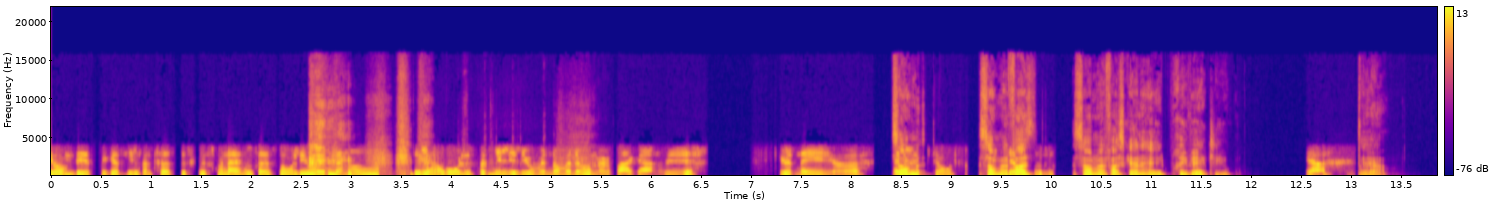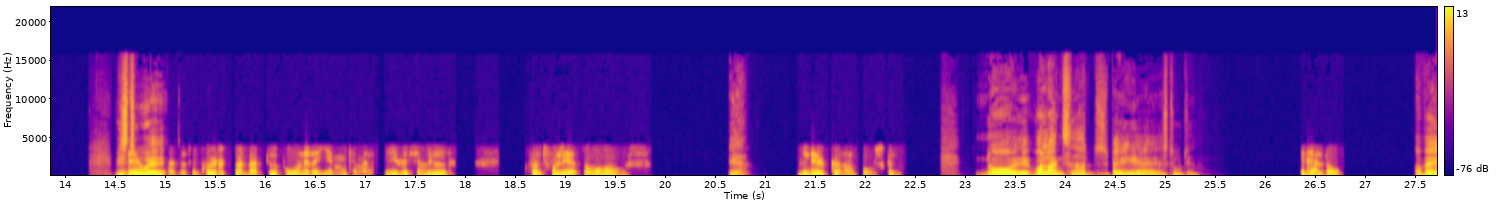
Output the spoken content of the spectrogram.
Jo, men det er sikkert helt fantastisk, hvis man er 50 år og lever et eller andet lille og roligt familieliv, men når man er ung og bare gerne vil hyre den af og have så, det lidt sjovt. Så vil, man faktisk, så man faktisk gerne have et privatliv. Ja. Ja. Hvis du... Jo, øh... altså, så kunne jeg godt være blevet boende derhjemme, kan man sige, hvis jeg ville kontrolleres og overvåges. Ja. Vil det jo ikke gøre nogen forskel. Når, øh, hvor lang tid har du tilbage af studiet? Et halvt år. Og hvad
